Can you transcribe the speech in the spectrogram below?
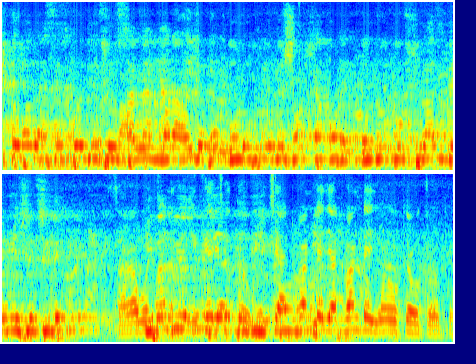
এত ভালো অ্যাসেস করে দিয়েছিল সাকা করা হয়েছিল। যখন গোলরক্ষকের শটটা করে গোলরক্ষক সুরাজ বেরিয়ে এসেছিলেন advantage advantage okay okay okay.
